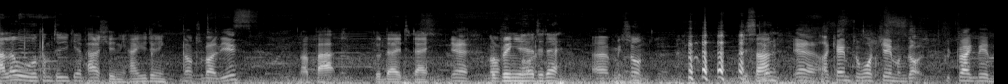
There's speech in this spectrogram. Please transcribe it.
Hello, welcome to UK Parachuting. How are you doing? Not so bad, you? Not bad. Good day today. Yeah. What bring you here today? Uh, my son. Your son? Yeah, I came to watch him and got dragged in.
